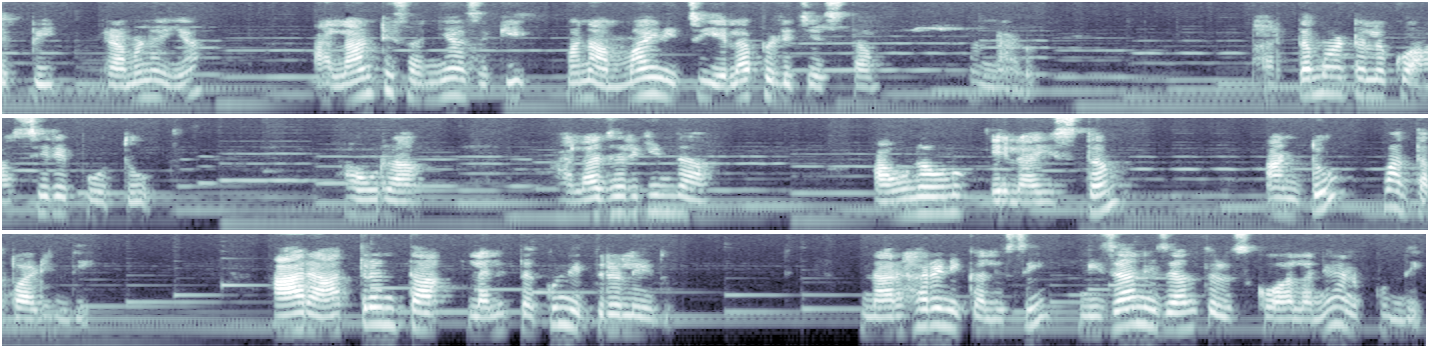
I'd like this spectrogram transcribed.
చెప్పి రమణయ్య అలాంటి సన్యాసికి మన అమ్మాయినిచ్చి ఎలా పెళ్ళి చేస్తాం? అన్నాడు. భర్త మాటలకు ఆశ్చర్యపోతూ అవురా అలా జరిగిందా? అవునవును ఎలా ఇస్తాం? అంటూ మంతపాడింది ఆ రాత్రంతా లలితకు నిద్రలేదు. నరహరిని కలిసి నిజానిజాలు తెలుసుకోవాలని అనుకుంది.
